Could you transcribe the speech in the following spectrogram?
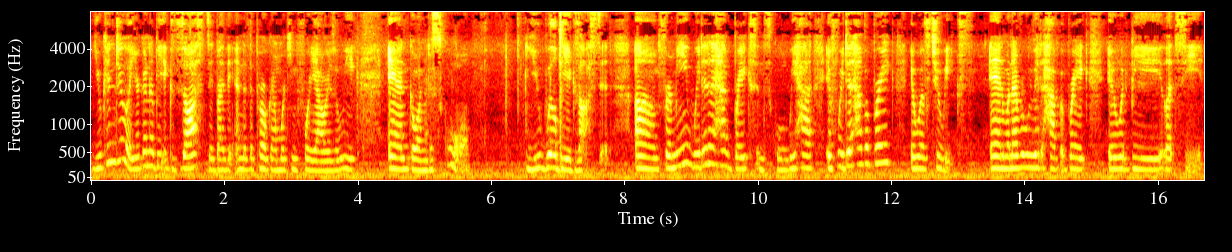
You can do it. You're going to be exhausted by the end of the program working 40 hours a week and going to school. You will be exhausted. Um, for me, we didn't have breaks in school. We had, if we did have a break, it was two weeks. And whenever we would have a break, it would be, let's see,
